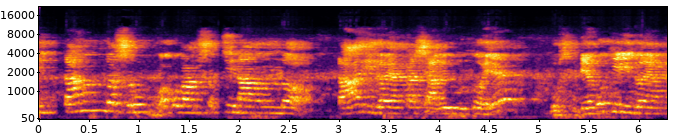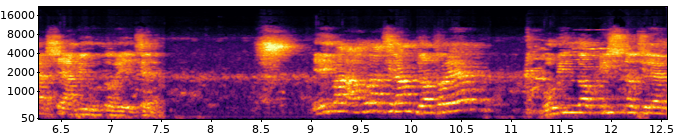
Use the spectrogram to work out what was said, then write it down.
নিত্যানন্দ স্বরূপ ভগবান আনন্দ তার হৃদয় আকাশে আবির্ভূত হয়ে দেবকী হৃদয় আকাশে আবির্ভূত হয়েছেন এইবার আমরা ছিলাম জঠরে গোবিন্দ কৃষ্ণ ছিলেন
